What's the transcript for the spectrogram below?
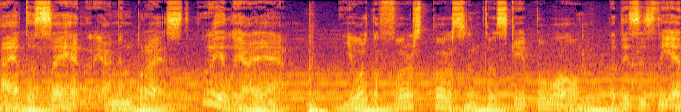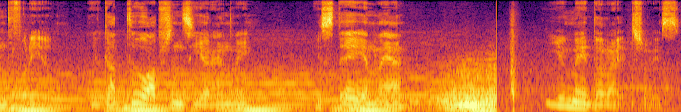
I have to say, Henry, I'm impressed. Really, I am. You're the first person to escape the wall, but this is the end for you. Got two options here, Henry. You stay in there. You made the right choice.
